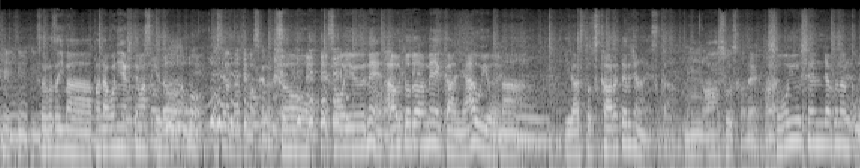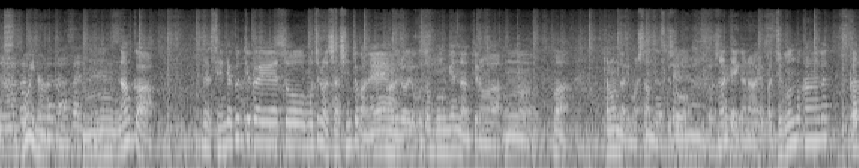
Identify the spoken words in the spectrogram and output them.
それこそ今パタゴニア着てますけどもうお世話になってますからね。そうそういうねアウトドアメーカーに合うようなイラスト使われてるじゃないですか、うんああそうですかね。はい。そういう戦略なんかもすごいなと思って。うんなんかね戦略っていうか、えー、ともちろん写真とかね、はい。い、ろいろ言葉音源なんていうのは、うん、まあ頼んだりもしたんですけど、なんていうかなやっぱ自分の考えか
